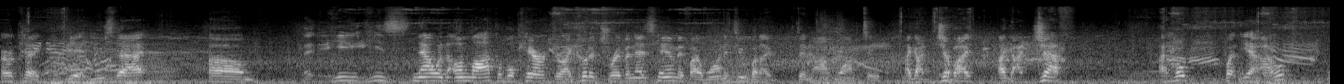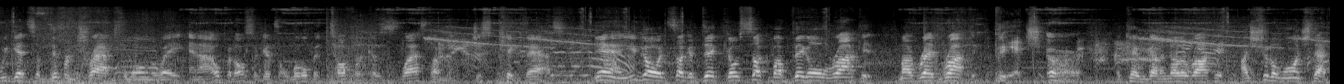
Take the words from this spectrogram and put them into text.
Okay, yeah, use that. Um, he he's now an unlockable character. I could have driven as him if I wanted to, but I did not want to. I got Jeff. I, I got Jeff. I hope, but yeah, I hope we get some different tracks along the way, and I hope it also gets a little bit tougher, because last time we just kicked ass. Yeah, you go and suck a dick, go suck my big old rocket, my red rocket, bitch. Urgh. Okay, we got another rocket. I should have launched that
